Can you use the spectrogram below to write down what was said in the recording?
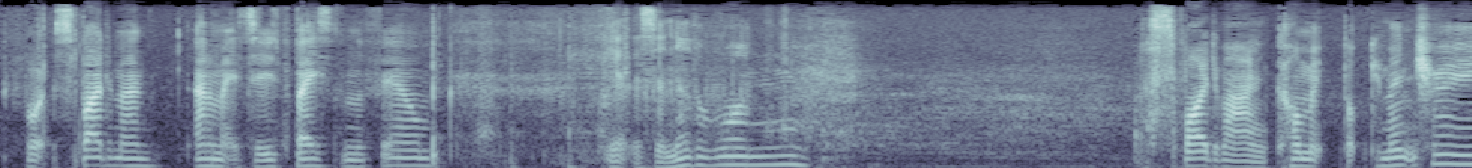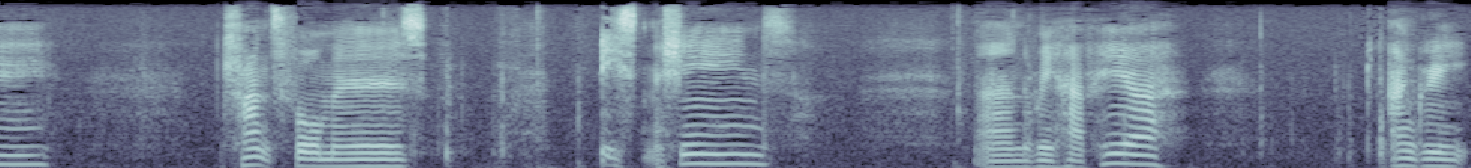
before. Spider-Man animated series based on the film. Yeah, there's another one. A Spider-Man comic documentary. Transformers. Beast Machines. And we have here Angry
